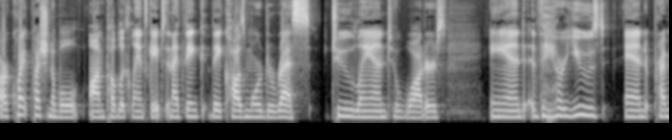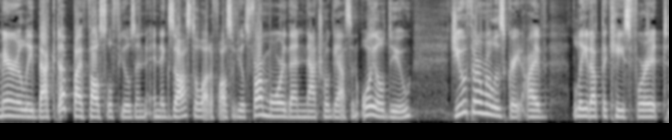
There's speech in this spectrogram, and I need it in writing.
are quite questionable on public landscapes, and I think they cause more duress to land, to waters, and they are used and primarily backed up by fossil fuels and, and exhaust a lot of fossil fuels far more than natural gas and oil do. Geothermal is great. I've laid out the case for it.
